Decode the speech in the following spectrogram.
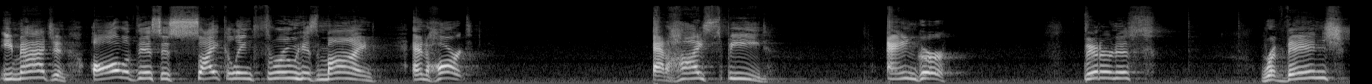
Imagine all of this is cycling through his mind and heart at high speed anger, bitterness, revenge.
